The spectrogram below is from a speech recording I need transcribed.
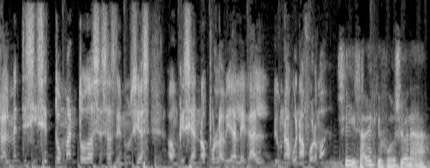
realmente sí se toman todas esas denuncias, aunque sea no por la vía legal, de una buena forma? Sí, ¿sabes que funciona?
